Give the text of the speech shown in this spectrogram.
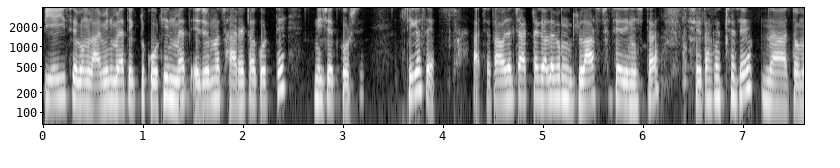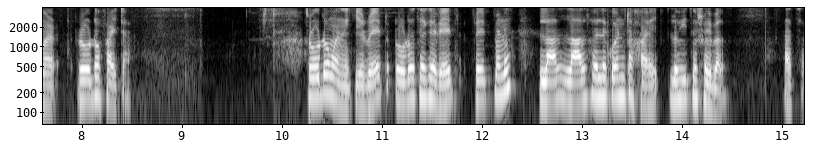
পিএইচ এবং লামির ম্যাথ একটু কঠিন ম্যাথ, এজন্য ছাড় এটা করতে নিষেধ করছে। ঠিক আছে? আচ্ছা তাহলে চারটা গেল এবং লাস্ট যে জিনিসটা, সেটা হচ্ছে যে তোমার রোডোফাইটা। রোডো মানে কি? রেড, রোডো থেকে রেড। রেড মানে লাল লাল হলে কোনটা হয়? লোহিত শৈবাল। আচ্ছা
